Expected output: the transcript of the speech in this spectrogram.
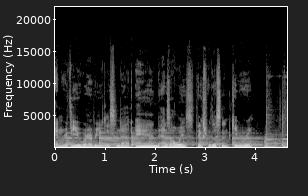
and review wherever you listened at. And as always, thanks for listening. Keep it real.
